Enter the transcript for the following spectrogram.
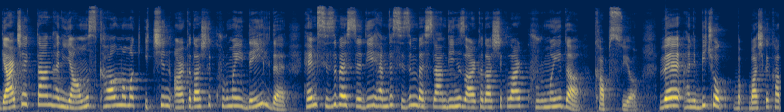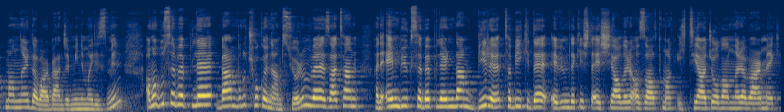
gerçekten hani yalnız kalmamak için arkadaşlık kurmayı değil de hem sizi beslediği hem de sizin beslendiğiniz arkadaşlıklar kurmayı da kapsıyor. Ve hani birçok başka katmanları da var bence minimalizmin. Ama bu sebeple ben bunu çok önemsiyorum ve zaten hani en büyük sebeplerinden biri tabii ki de evimdeki işte eşyaları azaltmak, ihtiyacı olanlara vermek,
